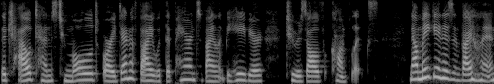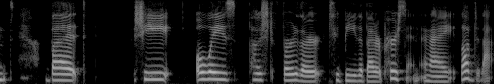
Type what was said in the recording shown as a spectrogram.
the child tends to mold or identify with the parent's violent behavior to resolve conflicts. Now, Megan isn't violent, but she always pushed further to be the better person. And I loved that.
